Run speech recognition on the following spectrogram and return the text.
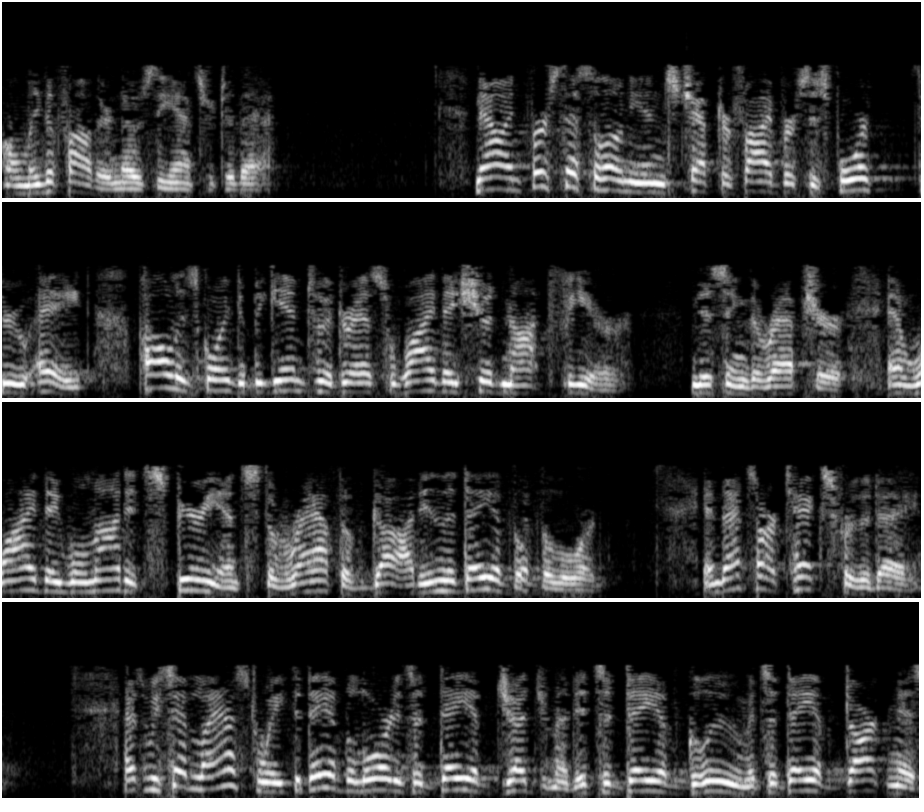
only the Father knows the answer to that. Now in 1 Thessalonians chapter 5 verses 4 through 8, Paul is going to begin to address why they should not fear missing the rapture and why they will not experience the wrath of God in the day of the Lord. And that's our text for the day. As we said last week, the day of the Lord is a day of judgment. It's a day of gloom. It's a day of darkness.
